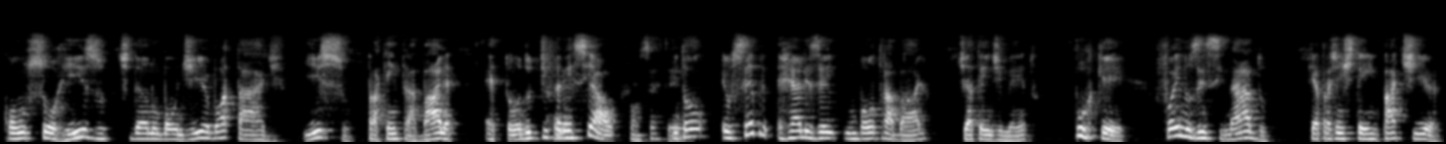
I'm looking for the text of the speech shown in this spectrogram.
com um sorriso te dando um bom dia, boa tarde. Isso, para quem trabalha, é todo diferencial. Com certeza. Então, eu sempre realizei um bom trabalho de atendimento, porque foi nos ensinado que é para a gente ter empatia.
